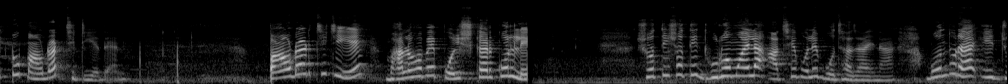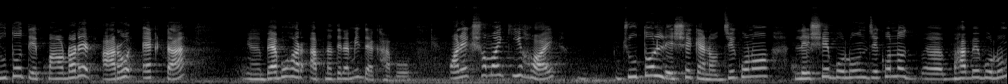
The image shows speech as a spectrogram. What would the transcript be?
একটু পাউডার ছিটিয়ে দেন। পাউডার ছিটিয়ে ভালোভাবে পরিষ্কার করলে সত্যি সত্যি ধুলো ময়লা আছে বলে বোঝা যায় না। বন্ধুরা, এই জুতোতে পাউডারের আরও একটা ব্যবহার আপনাদের আমি দেখাবো। অনেক সময় কি হয়, জুতোর লেসে কেন, যে কোনো লেসে বলুন, যে কোনো ভাবে বলুন,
